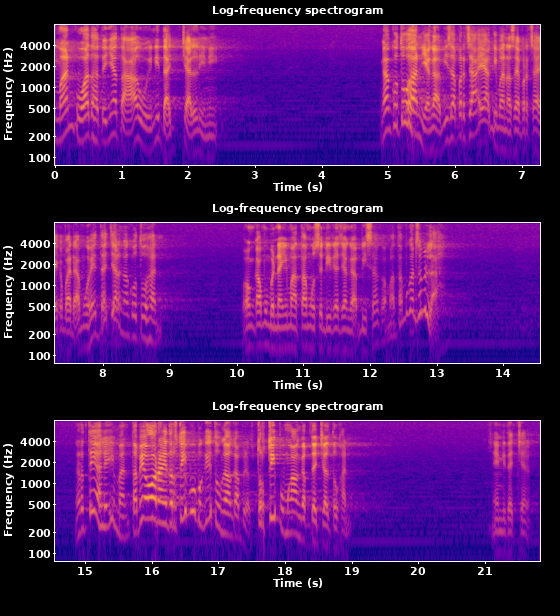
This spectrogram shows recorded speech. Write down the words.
iman kuat hatinya tahu ini dajjal ini. Ngaku Tuhan ya nggak bisa percaya. Gimana saya percaya kepadamu? Hei dajjal ngaku Tuhan. Wong kamu benahi matamu sendiri aja nggak bisa kok. Matamu kan sebelah. Ngerti ahli iman? Tapi orang yang tertipu begitu nggak tertipu menganggap dajjal Tuhan. Ini dajjal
